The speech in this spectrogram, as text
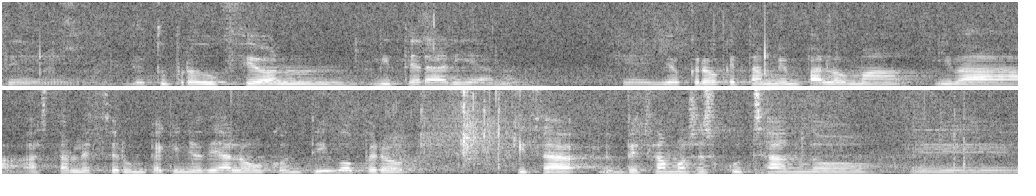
de, de tu producción literaria. ¿no? Eh, yo creo que también Paloma iba a establecer un pequeño diálogo contigo, pero quizá empezamos escuchando eh,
